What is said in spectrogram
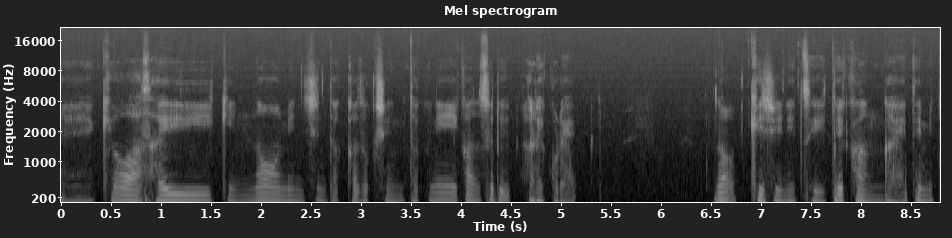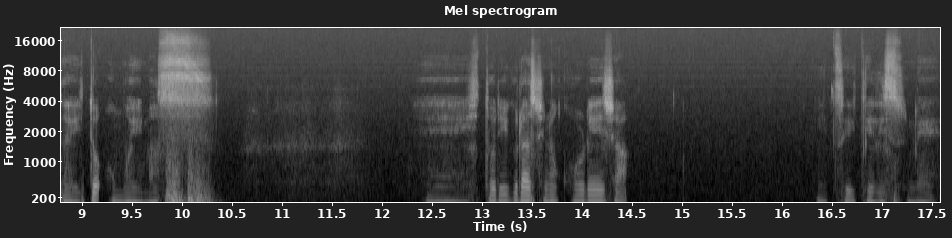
えー、今日は最近の民事信託家族信託に関するあれこれの記事について考えてみたいと思います、えー、一人暮らしの高齢者についてですね。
